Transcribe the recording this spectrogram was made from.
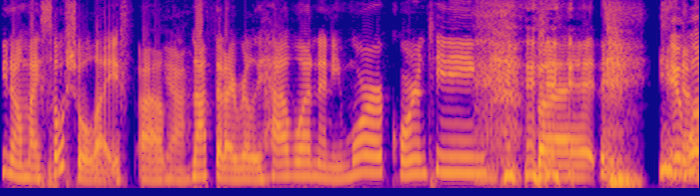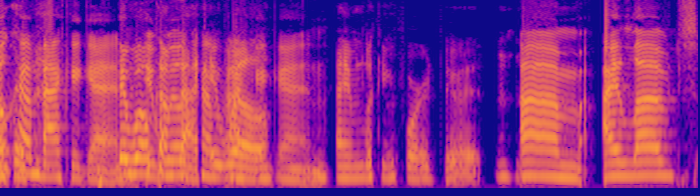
you know, my social life. Um, Yeah. Not that I really have one anymore, quarantining, but it will come back again. It will come back. It will. again. I'm looking forward to it. Mhm. Um, I loved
